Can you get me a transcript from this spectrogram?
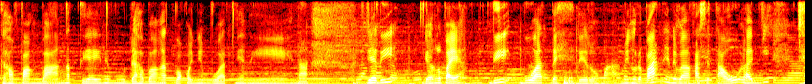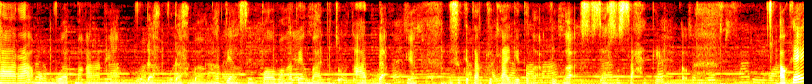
Gampang banget ya ini mudah banget pokoknya buatnya nih. Nah jadi jangan lupa ya dibuat deh di rumah. Minggu depan yang bakal kasih tahu lagi cara membuat makanan yang mudah-mudah banget yang simple banget yang bahannya tuh ada ya di sekitar kita gitu. Nggak nggak susah-susah gitu Oke,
